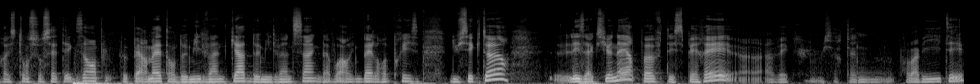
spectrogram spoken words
restons sur cet exemple, peut permettre en 2024-2025 d'avoir une belle reprise du secteur, les actionnaires peuvent espérer, euh, avec une certaine probabilité,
